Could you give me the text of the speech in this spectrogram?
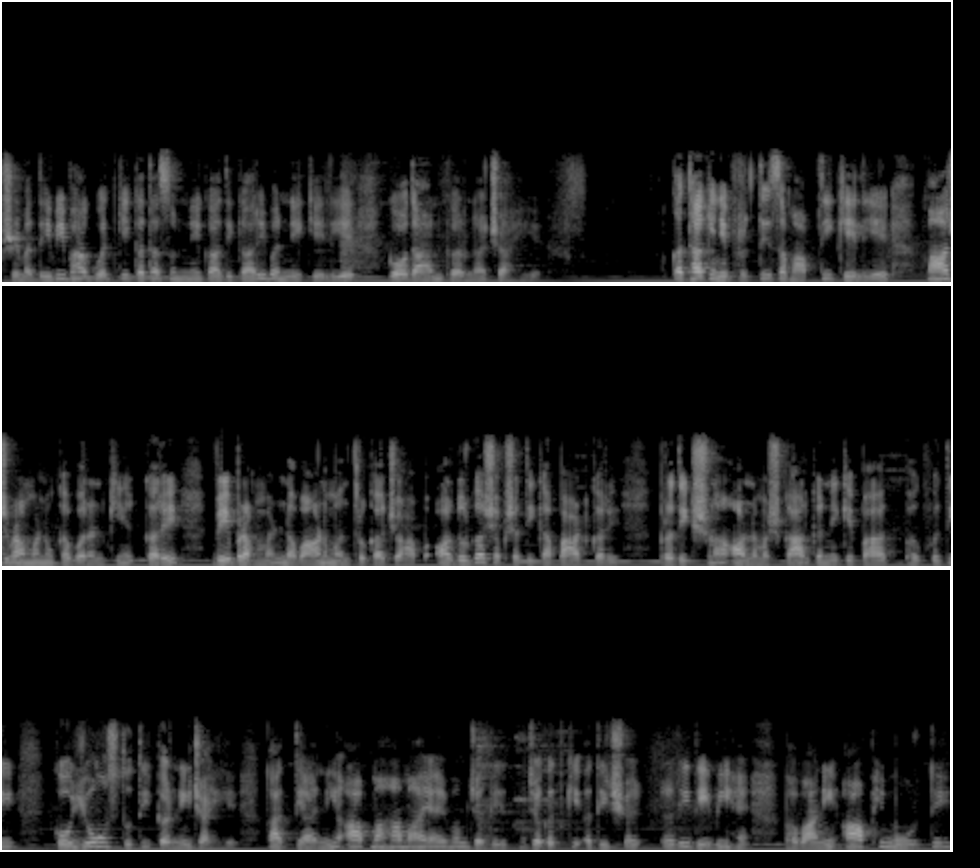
श्रीमद देवी भागवत की कथा सुनने का अधिकारी बनने के लिए गोदान करना चाहिए। कथा की निवृत्ति समाप्ति के लिए पाँच ब्राह्मणों का वर्ण करें। वे ब्राह्मण नवाण मंत्र का जाप और दुर्गा सप्शती का पाठ करें। प्रदीक्षिणा और नमस्कार करने के बाद भगवती को यूँ स्तुति करनी चाहिए। कात्यायनी, आप महामाया एवं जगत जगत की अधीश्वरी देवी हैं। भवानी, आप ही मूर्ति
